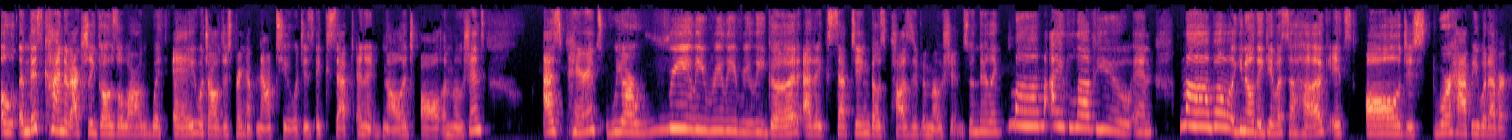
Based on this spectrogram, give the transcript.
oh, and this kind of actually goes along with A, which I'll just bring up now too, which is accept and acknowledge all emotions. As parents, we are really, really, really good at accepting those positive emotions. When they're like, Mom, I love you. And Mom, blah," you know, they give us a hug. It's all just, we're happy, whatever.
